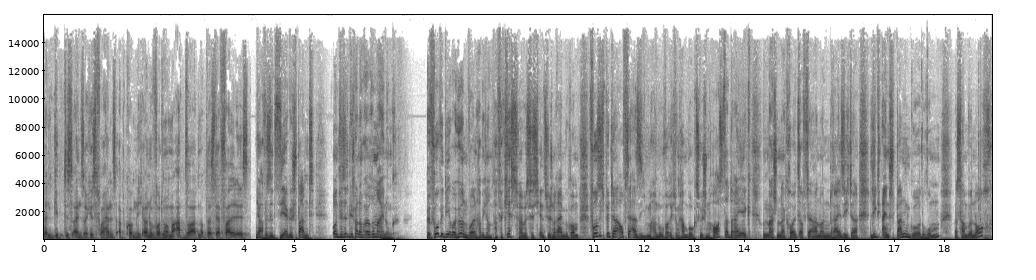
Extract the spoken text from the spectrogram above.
dann gibt es ein solches Freihandelsabkommen nicht. Aber nun wollten wir mal abwarten, ob das der Fall ist. Ja, wir sind sehr gespannt. Und wir sind gespannt auf eure Meinung. Bevor wir die aber hören wollen, habe ich noch ein paar Verkehrsservices hier inzwischen reinbekommen. Vorsicht bitte auf der A7 Hannover Richtung Hamburg zwischen Horster Dreieck und Maschener Kreuz auf der A39 da liegt ein Spanngurt rum. Was haben wir noch?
